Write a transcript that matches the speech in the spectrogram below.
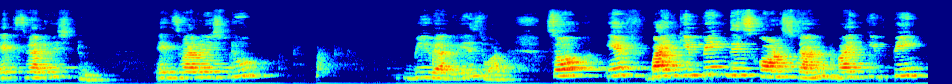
X value is 2. X value is 2. B value is 1. So if by keeping this constant, by keeping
